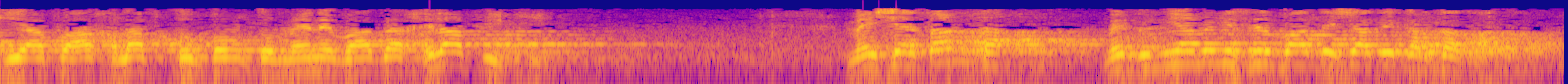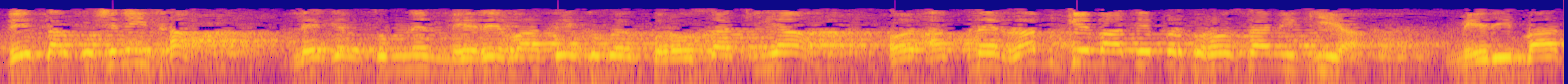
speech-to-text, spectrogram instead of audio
کیا، فَأَخْلَفْتُكُمْ، تو میں نے وعدہ خلافی کی۔ میں شیطان تھا۔ میں دنیا میں بھی صرف باتیں شادیں کرتا تھا۔ دیتا کچھ نہیں تھا۔ لیکن تم نے میرے وعدے کو بھروسہ کیا اور اپنے رب کے وعدے پر بھروسہ نہیں کیا۔ میری بات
